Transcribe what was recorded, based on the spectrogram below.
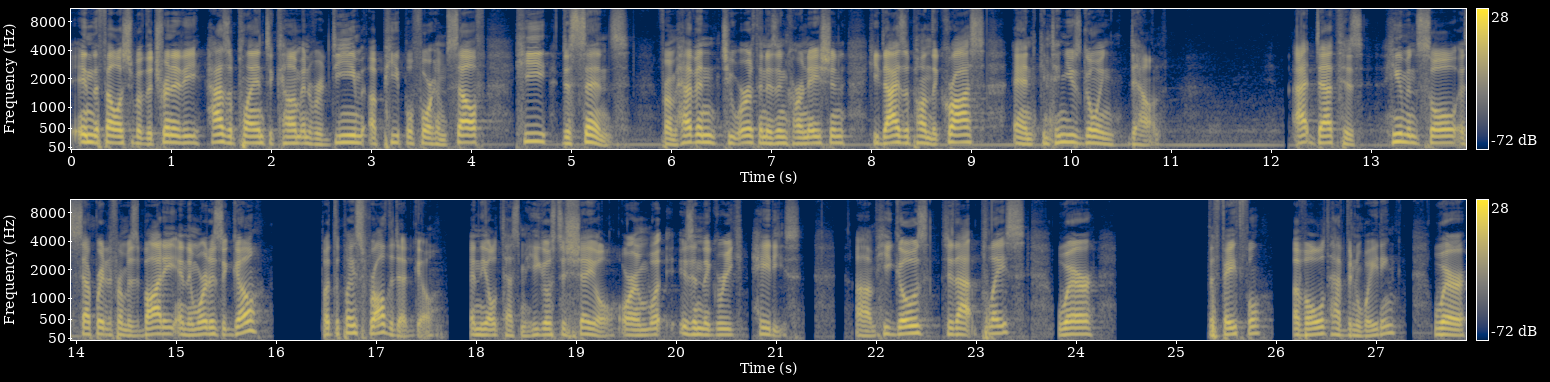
in the fellowship of the Trinity, has a plan to come and redeem a people for himself. He descends from heaven to earth in his incarnation. He dies upon the cross and continues going down. At death, his human soul is separated from his body, and then where does it go? But the place where all the dead go in the Old Testament. He goes to Sheol, or in what is in the Greek, Hades. Um, he goes to that place where the faithful of old have been waiting, where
